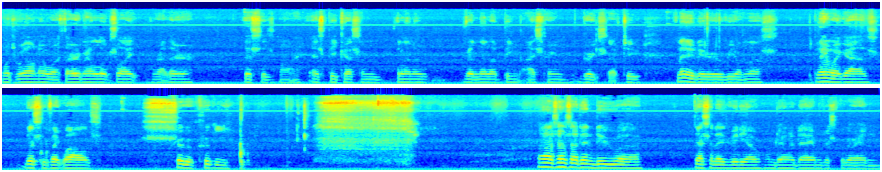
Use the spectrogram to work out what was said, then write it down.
which we all know what a 30 mil looks like right there. This is my SP Custom Vanilla, vanilla Bean Ice Cream. Great stuff too. I need to do a review on this. But anyway guys, this is Vape Wild's Sugar Cookie. Uh, since I didn't do uh, yesterday's video, I'm doing today. I'm just going to go ahead and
